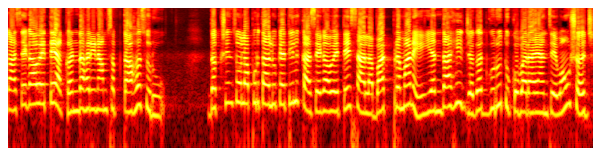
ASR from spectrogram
कासेगाव येथे अखंड हरिनाम सप्ताह सुरू. दक्षिण सोलापूर तालुक्यातील कासेगाव येथे सालाबादप्रमाणे यंदाही जगद्गुरू तुकोबारायांचे वंशज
